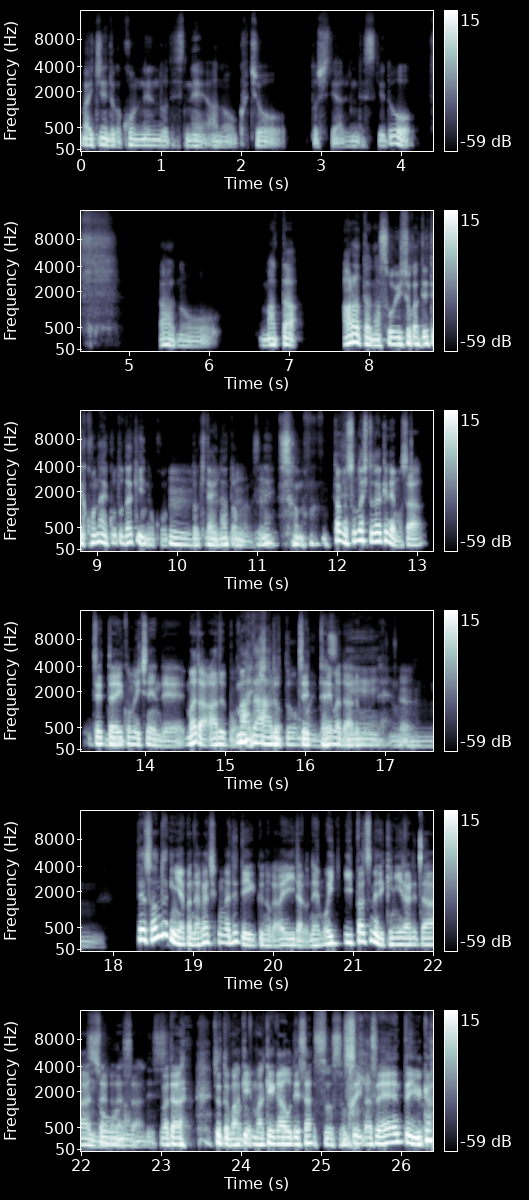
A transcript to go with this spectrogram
まあ1年とか今年度ですね、あの、区長としてやるんですけど、あの、また、新たなそういう人が出てこないことだけに残っときたいなと思いますね。その、多分その人だけでもさ、絶対この1年でまだあるもんね。まだあると思います、ね。絶対まだあるもんね。ううんん。で、その時にやっぱ中地君が出ていくのがいいだろうね。もうい一発目で気に入られたんだからさまたちょっと負け負け顔でさ、そうそう。すいませんっていう感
